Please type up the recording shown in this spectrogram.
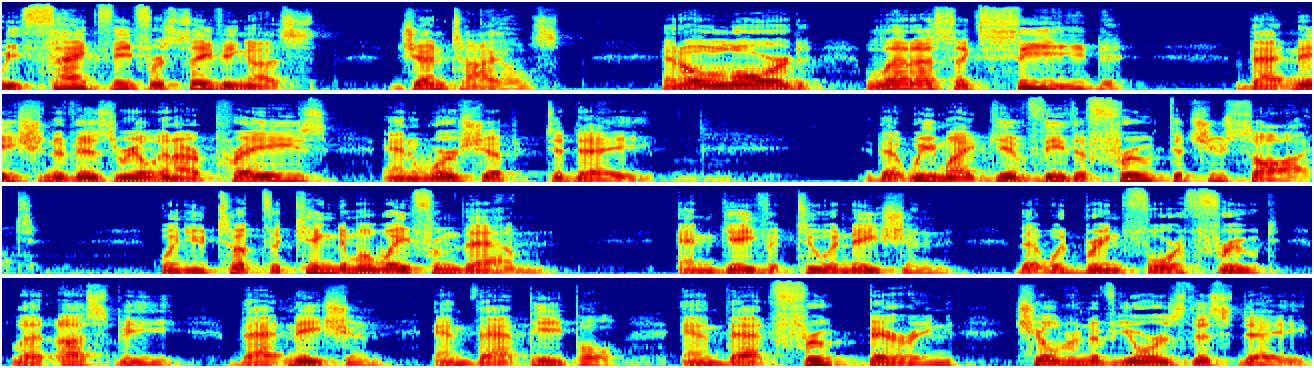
We thank thee for saving us, Gentiles. And, O Lord, let us exceed that nation of Israel in our praise and worship today, that we might give thee the fruit that you sought when you took the kingdom away from them and gave it to a nation that would bring forth fruit. Let us be that nation and that people and that fruit bearing children of yours this day.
